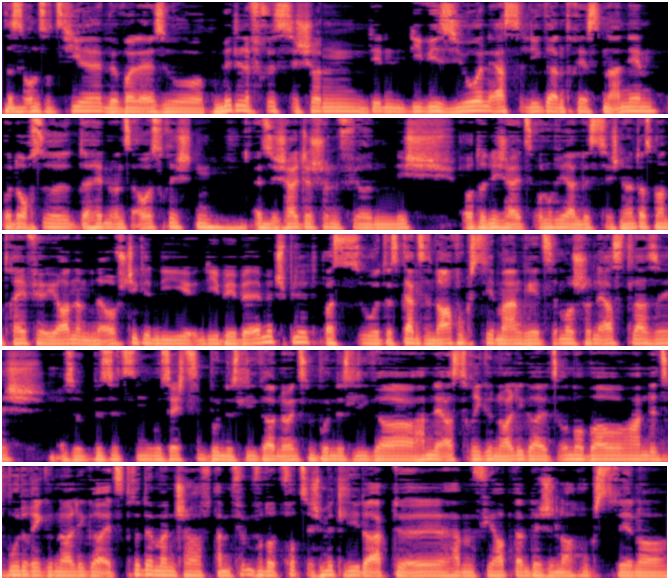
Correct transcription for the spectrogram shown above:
Das ist mhm. unser Ziel. Wir wollen also mittelfristig schon den, die Vision erste Liga in Dresden annehmen und auch so dahin uns ausrichten. Also ich halte schon für nicht oder nicht als unrealistisch, ne, dass man drei, vier Jahren einen Aufstieg in die, in die BBL mitspielt. Was so das ganze Nachwuchsthema angeht, sind wir schon erstklassig. Also besitzen U16 Bundesliga, 19 Bundesliga, haben eine erste Regionalliga als Unterbau, haben eine zweite Regionalliga als dritte Mannschaft, haben 540 Mitglieder aktuell, haben vier hauptamtliche Nachwuchstrainer,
